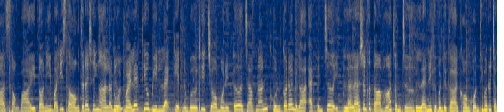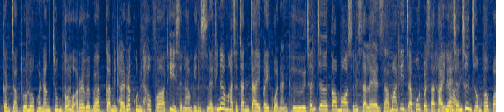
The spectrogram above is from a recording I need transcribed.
าส2ใบ ตอนนี้ใบที่ 2 จะได้ใช้งานแล้วตรวจหมายเลขเที่ยวบินและเกตนัมเบอร์ที่จอมอนิเตอร์ จากนั้นคุณก็ได้เวลาแอดเวนเจอร์อีกและแล้วฉันก็ตามหาจนเจอ และนี่คือบรรยากาศของคนที่ไม่รู้จักกันจากทั่วโลกมานั่งจุ้มกันโอ้อะไรแวบๆการบินไทยรักคุณเท่าฟ้าที่สนามบินซูแต่ที่น่ามหัศจรรย์ใจไปกว่านั้นคือ ฉันเจอตอมอสวิตเซอร์แลนด์สามารถที่จะพูดภาษาไทยได้และฉันชื่นชมเขาไป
